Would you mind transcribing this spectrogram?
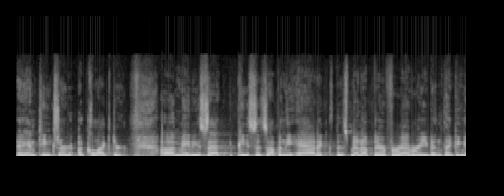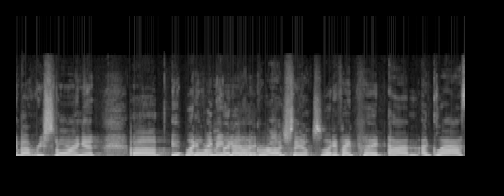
antiques or a collector. Uh, maybe it's that piece that's up in the attic that's been up there forever. You've been thinking about restoring it. Uh, it or maybe go a, to garage sales. What if I put um, a glass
